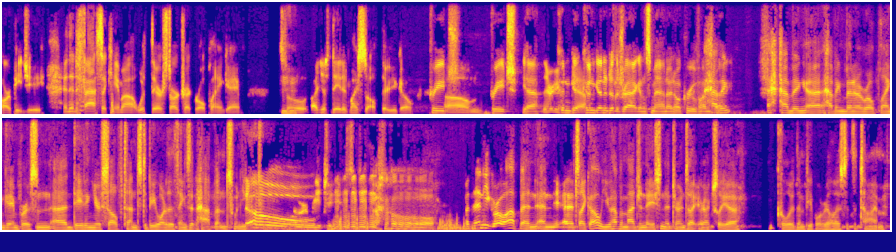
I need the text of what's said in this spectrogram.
RPG. And then FASA came out with their Star Trek role playing game. So mm-hmm. I just dated myself. There you go. Preach, um, preach. Yeah, there you couldn't get yeah. couldn't get into the dragons, man. I don't groove on having having uh, having been a role playing game person. Uh, dating yourself tends to be one of the things that happens when you no. get to RPGs. oh. But then you grow up and, and and it's like, oh, you have imagination. It turns out you're actually a cooler than people realized at the time.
